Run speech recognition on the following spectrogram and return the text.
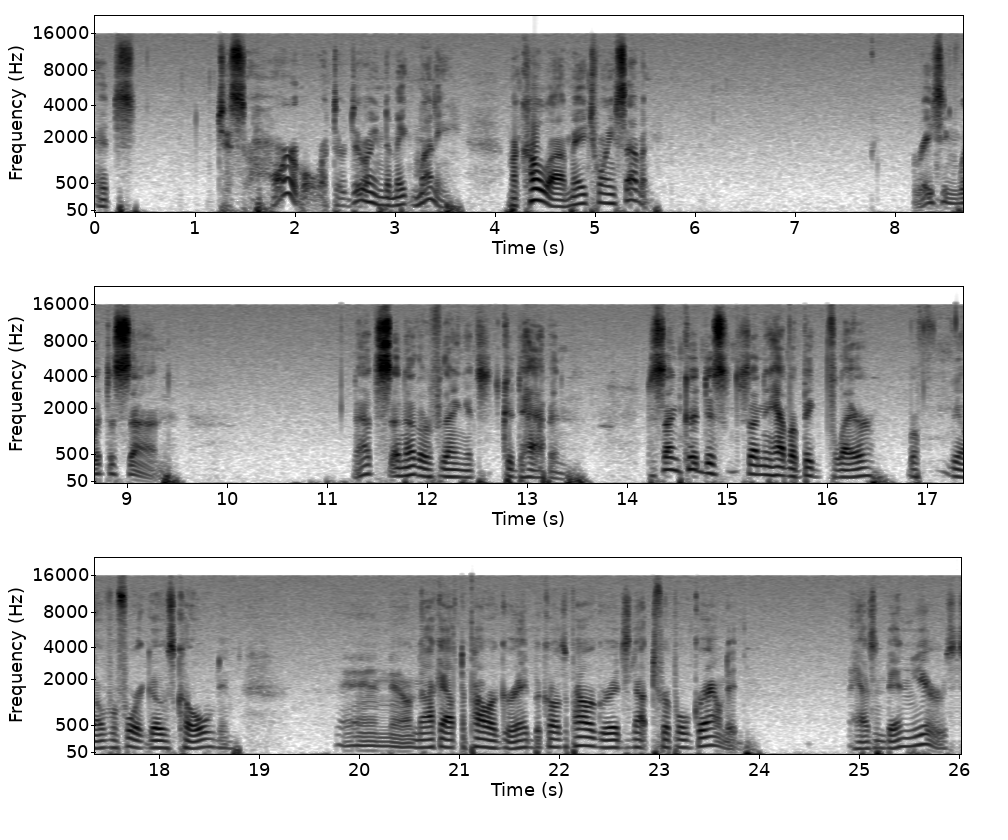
it's just horrible what they're doing to make money Mercola May 27th racing with the sun. That's another thing that could happen. The sun could just suddenly have a big flare, you know, before it goes cold, and and you know, knock out the power grid because the power grid's not triple grounded. It hasn't been years.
